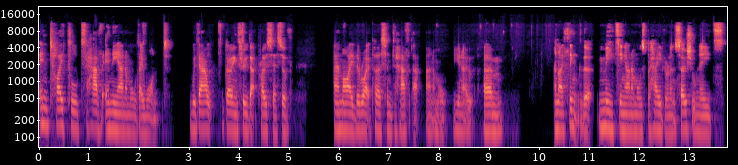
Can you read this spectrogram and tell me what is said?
entitled to have any animal they want without going through that process of am I the right person to have that animal? You know, um, and I think that meeting animals' behavioural and social needs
